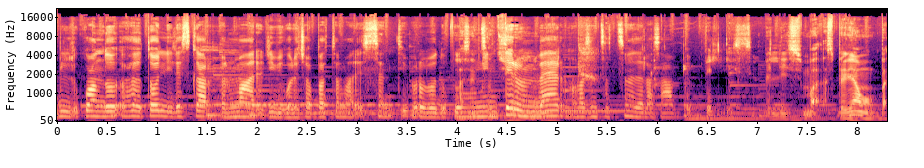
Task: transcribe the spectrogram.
il- quando eh, togli le scarpe al mare, arrivi con le ciabatte al mare e senti proprio dopo La un sensazione, intero no? inverno la sensazione della sabbia, è bellissima. bellissimo. Ma speriamo, beh,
